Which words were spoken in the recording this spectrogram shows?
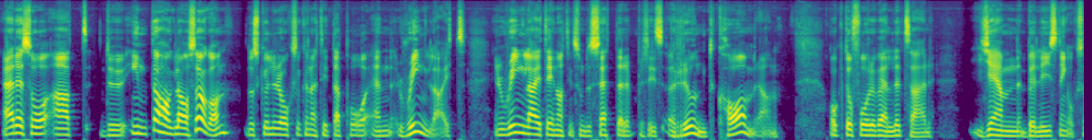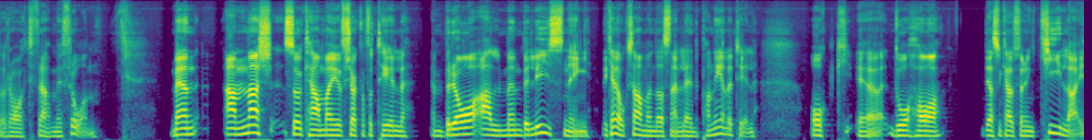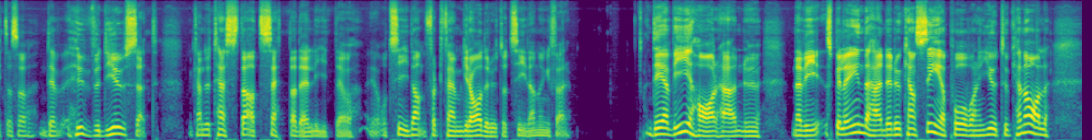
Är det så att du inte har glasögon, då skulle du också kunna titta på en ringlight. En ringlight är något som du sätter precis runt kameran. Och då får du väldigt så här jämn belysning också rakt framifrån. Men annars så kan man ju försöka få till en bra allmän belysning. Det kan du också använda sådana LED-paneler till. Och eh, då ha det som kallas för en keylight, alltså det huvudljuset. Då kan du testa att sätta det lite åt sidan, 45 grader ut åt sidan ungefär. Det vi har här nu när vi spelar in det här, det du kan se på vår YouTube-kanal,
